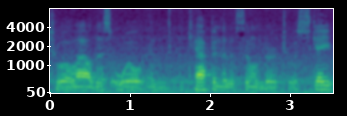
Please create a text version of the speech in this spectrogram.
to allow this oil and the cap into the cylinder to escape.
